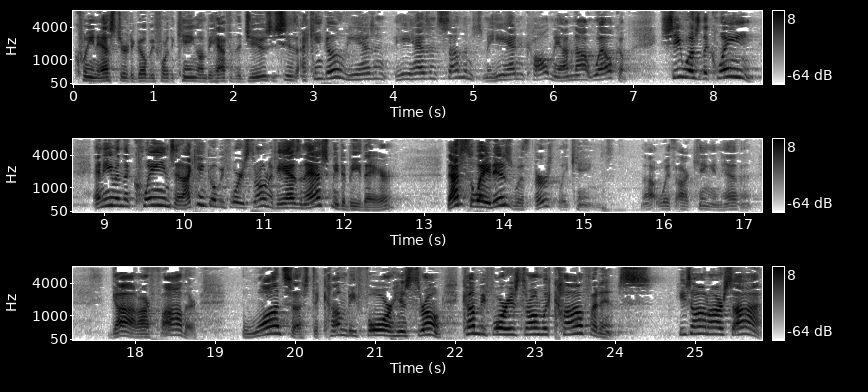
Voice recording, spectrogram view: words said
Queen Esther to go before the king on behalf of the Jews. She says, I can't go. He hasn't, he hasn't summoned me. He hadn't called me. I'm not welcome. She was the queen. And even the queen said, I can't go before his throne if he hasn't asked me to be there. That's the way it is with earthly kings, not with our king in heaven. God, our Father, wants us to come before his throne. Come before his throne with confidence. He's on our side.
